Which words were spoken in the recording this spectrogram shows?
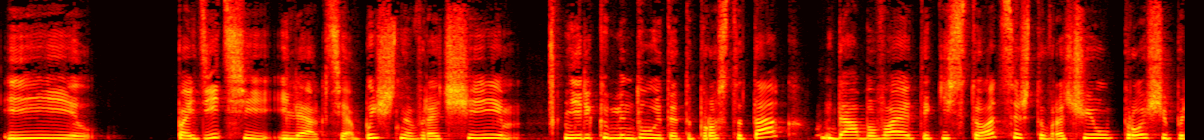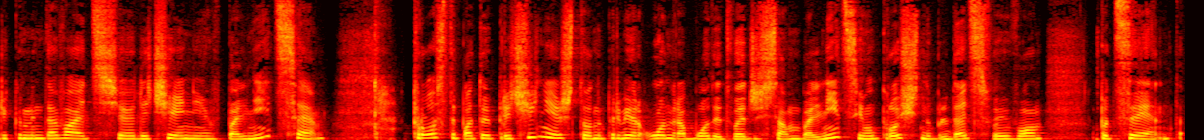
И пойдите и лягте. Обычно врачи не рекомендует это просто так. Да, бывают такие ситуации, что врачу проще порекомендовать лечение в больнице, просто по той причине, что, например, он работает в этой же самой больнице, ему проще наблюдать своего пациента.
